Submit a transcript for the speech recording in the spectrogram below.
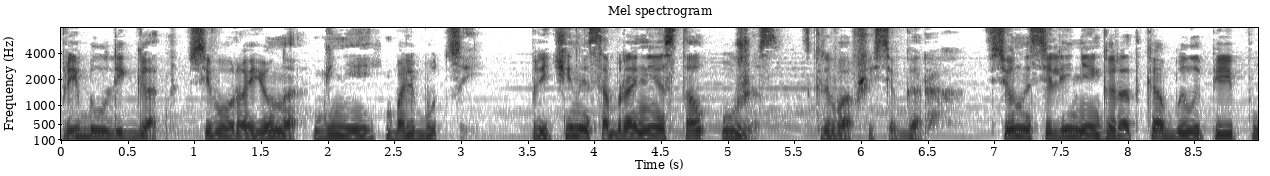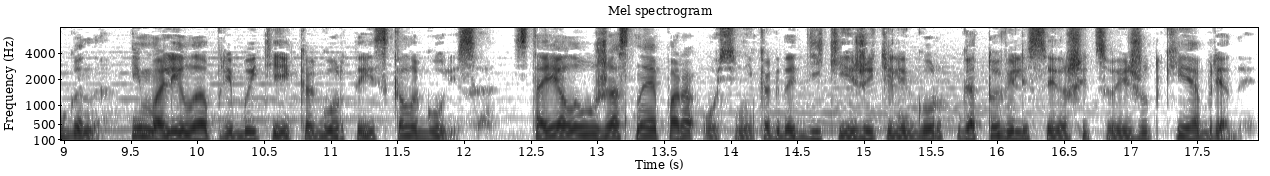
прибыл легат всего района Гней Бальбуций. Причиной собрания стал ужас, скрывавшийся в горах. Все население городка было перепугано и молило о прибытии когорты из Калагуриса. Стояла ужасная пора осени, когда дикие жители гор готовились совершить свои жуткие обряды,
